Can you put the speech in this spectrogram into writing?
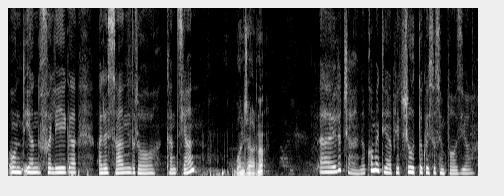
Und ihren Verleger Alessandro Canzian. Buongiorno. Uh, Luciano, come ti è piaciuto questo simposio?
